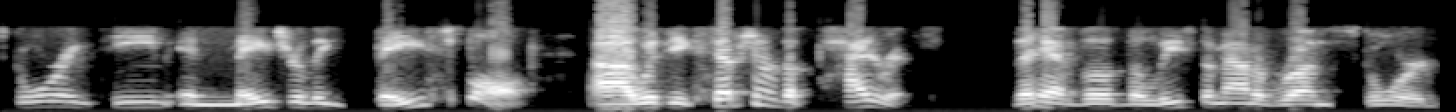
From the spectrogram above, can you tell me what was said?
scoring team in Major League Baseball, uh, with the exception of the Pirates. They have the, the least amount of runs scored,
